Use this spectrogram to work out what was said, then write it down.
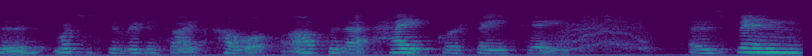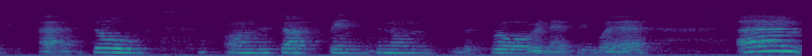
to Rochester Riverside Co-op after that hate graffiti has been uh, daubed on the dustbins and on the floor and everywhere. Um,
